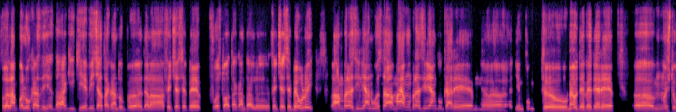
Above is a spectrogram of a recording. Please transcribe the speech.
Îl am pe Lucas de da, Ghichievici, atacantul uh, de la FCSB, fostul atacant al uh, FCSB-ului. Am brazilianul ăsta, mai am un brazilian cu care, din punctul meu de vedere, nu știu,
